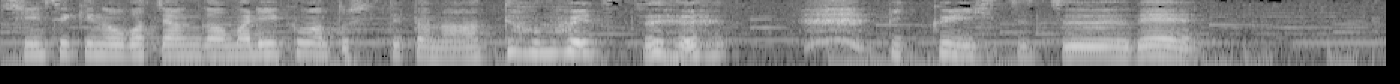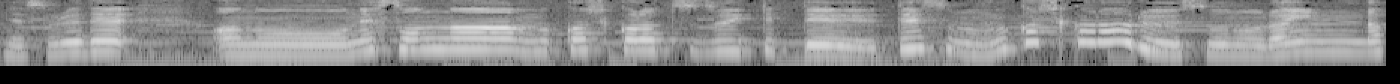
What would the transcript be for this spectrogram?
親戚のおばちゃんがマリー・クワント知ってたなって思いつつ びっくりしつつで、で、それで、あのー、ね、そんな昔から続いてて、で、その昔からあるそのラインナッ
